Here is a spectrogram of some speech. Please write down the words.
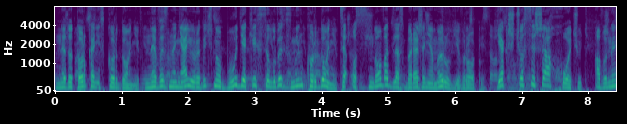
недоторканість кордонів, невизнання юридично будь-яких силових змін кордонів. Це основа для збереження миру в Європі. Якщо США хочуть, а вони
